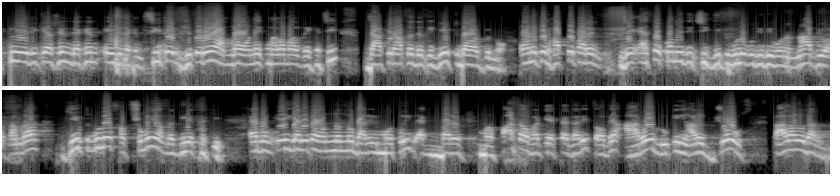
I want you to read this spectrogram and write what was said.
একটু এদিকে আসেন, দেখেন, এই যে দেখেন সিটের ভিতরেও আমরা অনেক মালামাল রেখেছি, যা কিনা আপনাদেরকে গিফট দেওয়ার জন্য। অনেকে ভাবতে পারেন যে এত কমে দিচ্ছি গিফটগুলো বুঝিয়ে দিব না। না ভিউয়ার্স আমরা গিফটগুলো সবসময় আমরা দিয়ে থাকি। এবং এই গাড়িটা অন্যান্য গাড়ির মতোই একবারে ফাটাফাটি একটা গাড়ি, তবে আরও লুকিং আরও জোস কালারও দারুণ।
